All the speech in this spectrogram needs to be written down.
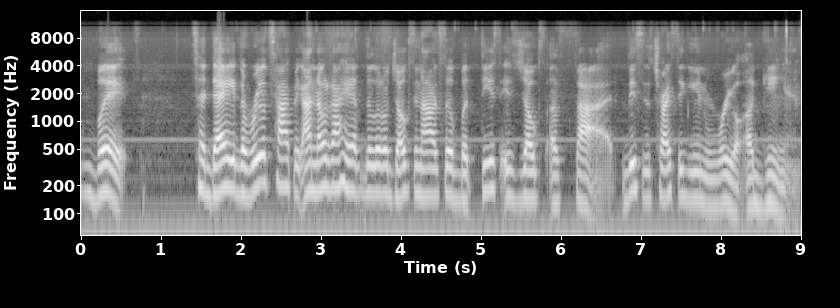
But today, the real topic, I know that I had the little jokes and all that stuff, but this is jokes aside. This is Tracy getting real again.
